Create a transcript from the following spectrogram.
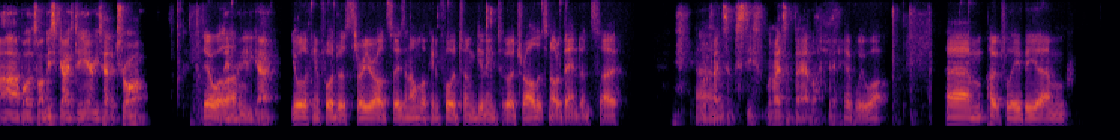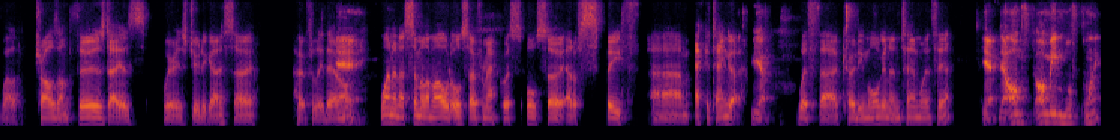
uh, by the time this goes to air, he's had a trial. Yeah, well, um, ready to go. You're looking forward to his three-year-old season. I'm looking forward to him getting to a trial that's not abandoned. So um, we've had um, some stiff, we've had some bad luck there. Have we? What? Um, hopefully the um, well trials on Thursday is where he's due to go. So hopefully they're yeah. on one in a similar mold, also from Aquis, also out of Spieth, um, Akatango. Yeah. With uh, Cody Morgan and Tamworth there. Yeah. Now I'm I'm in Wolf Point.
